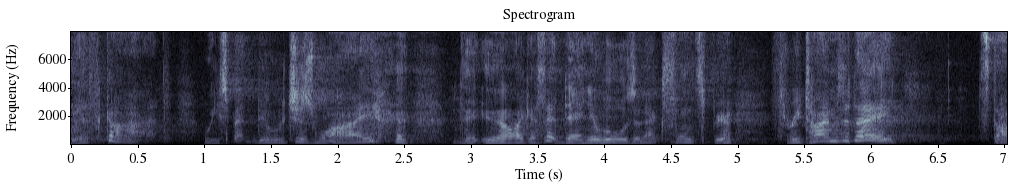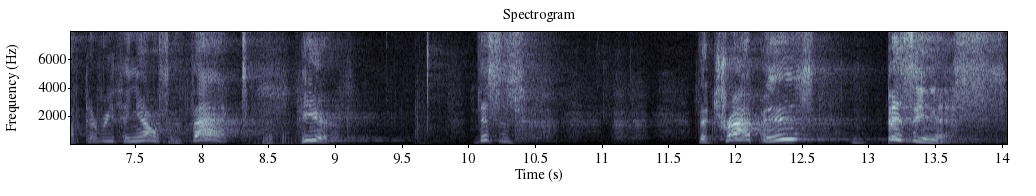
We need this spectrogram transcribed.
with God. We spend, which is why, you know, like I said, Daniel, who was an excellent spirit, three times a day, stopped everything else. In fact, here, this is, the trap is busyness.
